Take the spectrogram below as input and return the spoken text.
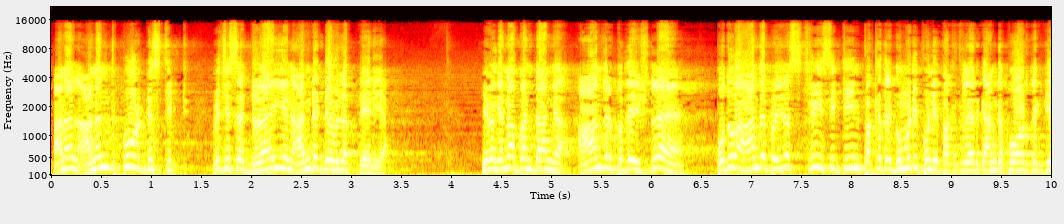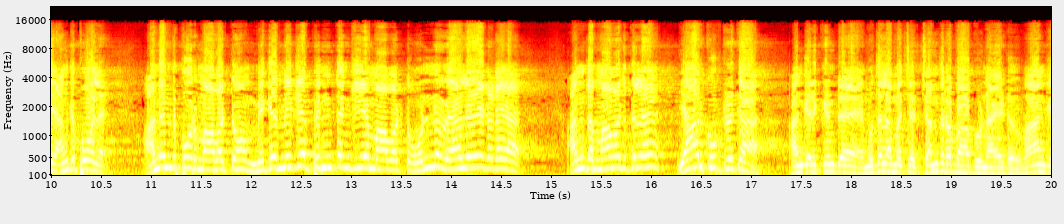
ஆனால் Anantapur district which is a dry and under developed area இவங்க என்ன பண்ணிட்டாங்க? ஆந்திர பிரதேஷ்ல பொதுவா ஆந்திர பிரதேஷ் ஸ்ரீ சிட்டின்னு பக்கத்துல கும்மிடி பூண்டி பக்கத்துல இருக்கு. அங்க போறதுக்கு அங்க போல. அனந்தபூர் மாவட்டம் மிக மிக பின்தங்கிய மாவட்டம். ஒண்ணும் வேலையே கிடையாது. அந்த மாவட்டத்துல யார் கூப்பிட்டு இருக்கா அங்க இருக்கின்ற முதலமைச்சர் சந்திரபாபு நாயுடு. வாங்க.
